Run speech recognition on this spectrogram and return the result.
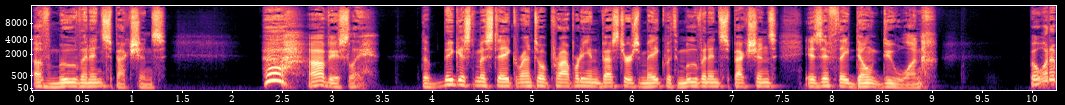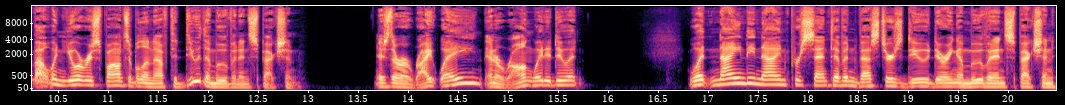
of move in inspections. Obviously, the biggest mistake rental property investors make with move in inspections is if they don't do one. But what about when you're responsible enough to do the move in inspection? Is there a right way and a wrong way to do it? What 99% of investors do during a move in inspection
